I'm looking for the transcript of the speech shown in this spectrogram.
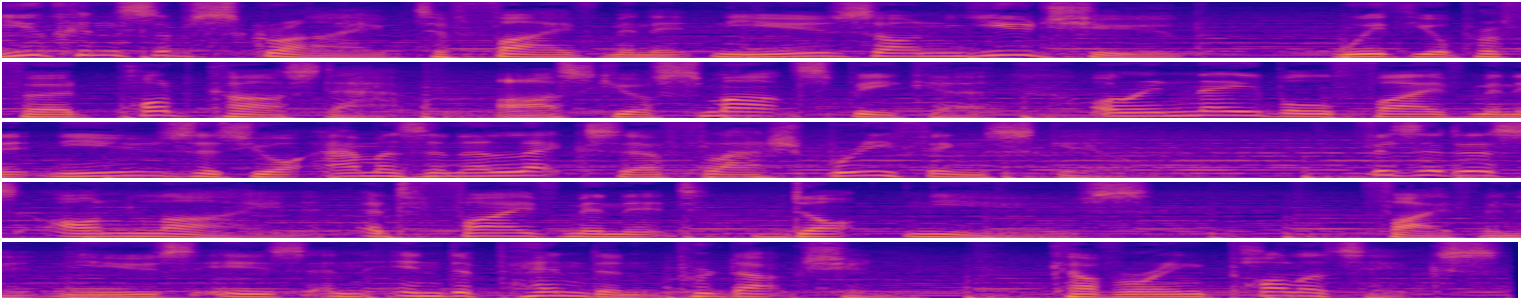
You can subscribe to 5 Minute News on YouTube with your preferred podcast app. Ask your smart speaker or enable 5 Minute News as your Amazon Alexa flash briefing skill. Visit us online at 5minute.news. 5 Minute News is an independent production covering politics,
